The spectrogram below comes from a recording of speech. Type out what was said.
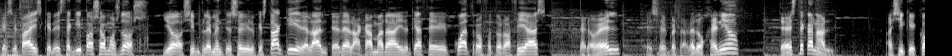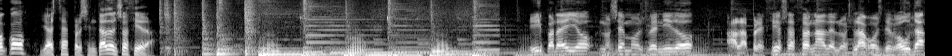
Que sepáis que en este equipo somos dos. Yo simplemente soy el que está aquí delante de la cámara y el que hace cuatro fotografías, pero él es el verdadero genio de este canal. Así que Coco, ya estás presentado en sociedad. Y para ello nos hemos venido a la preciosa zona de los lagos de Gouda,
